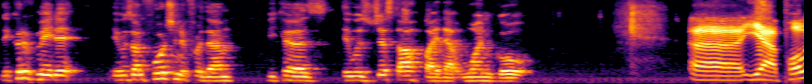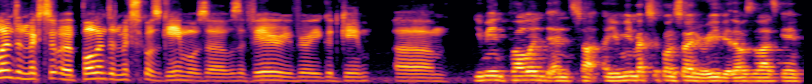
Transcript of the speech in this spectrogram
they could have made it. It was unfortunate for them because it was just off by that one goal. Uh, yeah, Poland and Mexico. Uh, Poland and Mexico's game was a was a very very good game. Um, you mean Poland and you mean Mexico and Saudi Arabia? That was the last game.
